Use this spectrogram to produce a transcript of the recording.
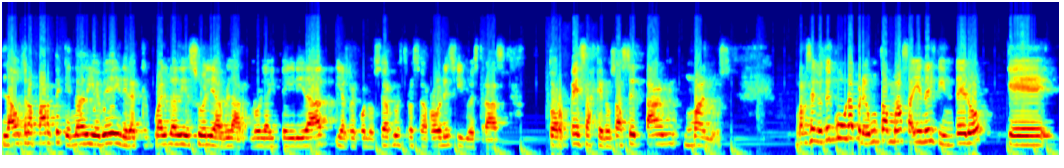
la otra parte que nadie ve y de la cual nadie suele hablar, ¿no? La integridad y el reconocer nuestros errores y nuestras torpezas que nos hace tan humanos. Marcelo, tengo una pregunta más ahí en el tintero que,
